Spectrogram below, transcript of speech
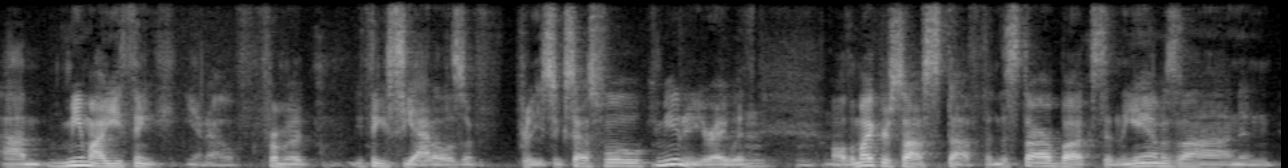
Um, meanwhile, you think you know from a you think Seattle is a pretty successful community, right? With mm-hmm. mm-hmm. all the Microsoft stuff and the Starbucks and the Amazon, and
